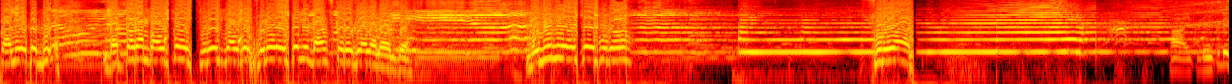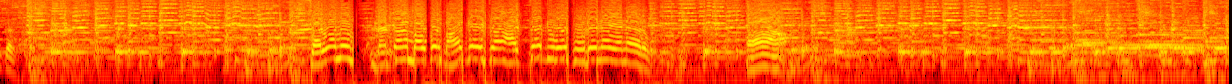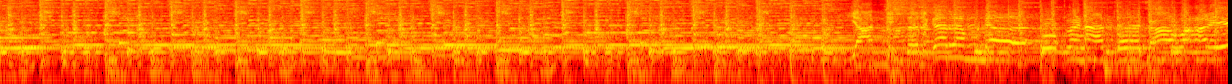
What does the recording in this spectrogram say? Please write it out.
चालू होती दत्ताराम पावकर सुरेश पावकर पुढे यायचं आणि डान्स करायचं झाला वाटतं. मुलीने यायचंय पुढं. सुरुवात. हा इकडे इकडे कर. सर्वांनी दत्ताराम भावकर भाग घ्यायचा. आजचा दिवस उडे नाही येणार. हा. निसर्गरम्य कोकणात गाव आहे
